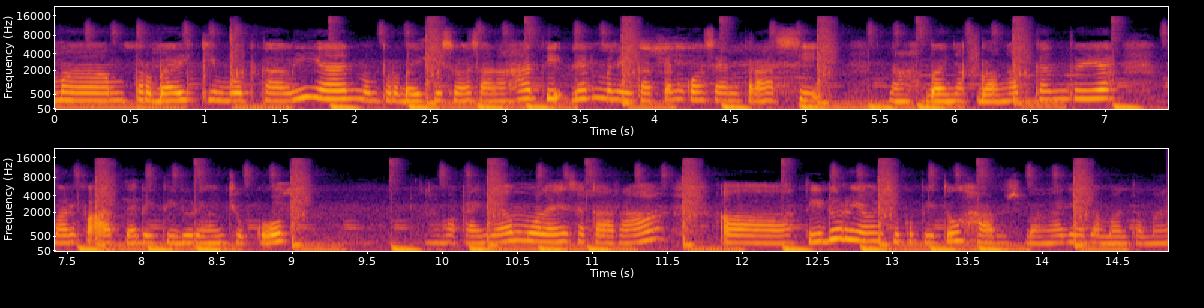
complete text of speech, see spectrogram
memperbaiki mood kalian, memperbaiki suasana hati, dan meningkatkan konsentrasi. Nah, banyak banget kan tuh ya manfaat dari tidur yang cukup. Makanya mulai sekarang uh, tidur yang cukup itu harus banget ya teman-teman,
